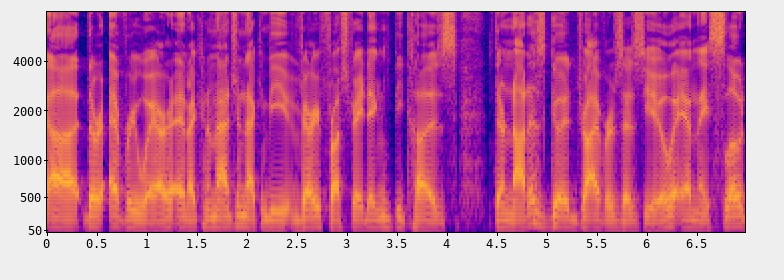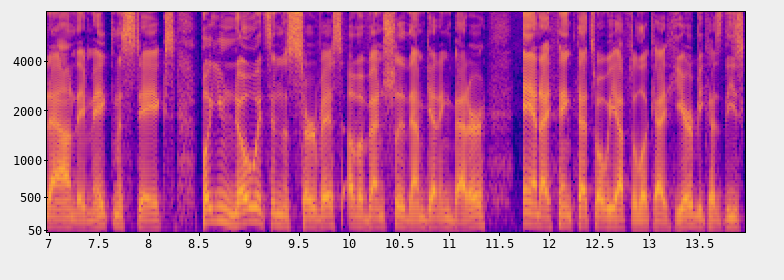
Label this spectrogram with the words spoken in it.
uh, they're everywhere and i can imagine that can be very frustrating because they're not as good drivers as you and they slow down, they make mistakes, but you know it's in the service of eventually them getting better. And I think that's what we have to look at here because these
